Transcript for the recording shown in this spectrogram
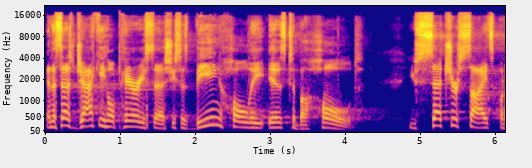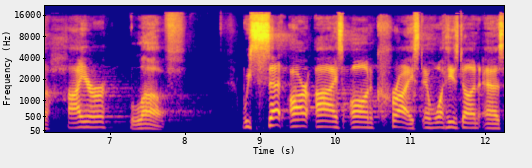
And it says, Jackie Hill Perry says, she says, being holy is to behold. You set your sights on a higher love. We set our eyes on Christ and what he's done as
